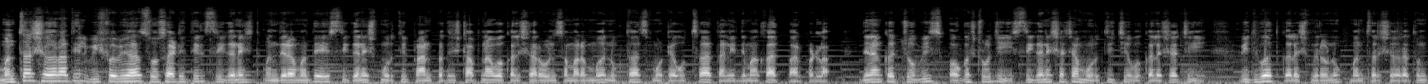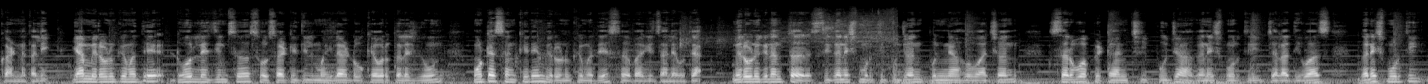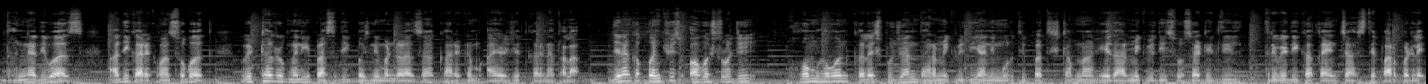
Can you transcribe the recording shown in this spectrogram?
मंचर शहरातील विश्वविहार सोसायटीतील श्री गणेश मंदिरामध्ये श्री गणेश मूर्ती प्राणप्रतिष्ठापना व कलशारोहण समारंभ नुकताच मोठ्या उत्साहात आणि दिमाखात पार पडला. दिनांक चोवीस ऑगस्ट रोजी श्री गणेशाच्या मूर्तीची व कलशाची विधिवत कलश मिरवणूक मंचर शहरातून काढण्यात आली. या मिरवणुकीमध्ये ढोल लेझिमसह सोसायटीतील महिला डोक्यावर कलश घेऊन मोठ्या संख्येने मिरवणुकीमध्ये सहभागी झाल्या होत्या. मिरवणुकीनंतर श्री गणेश मूर्ती पूजन पुण्याहवाचन सर्व पीठांची पूजा गणेश मूर्ती जलादिवास गणेश मूर्ती धान्यादिवास आदी कार्यक्रमांसोबत विठ्ठल रुक्मिणी प्रासदिक भजनी मंडळाचा कार्यक्रम आयोजित करण्यात आला. दिनांक पंचवीस ऑगस्ट रोजी होम हवन कलशपूजन धार्मिक विधी आणि मूर्ती प्रतिष्ठापना हे धार्मिक विधी सोसायटीतील त्रिवेदी काका यांच्या हस्ते पार पडले.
